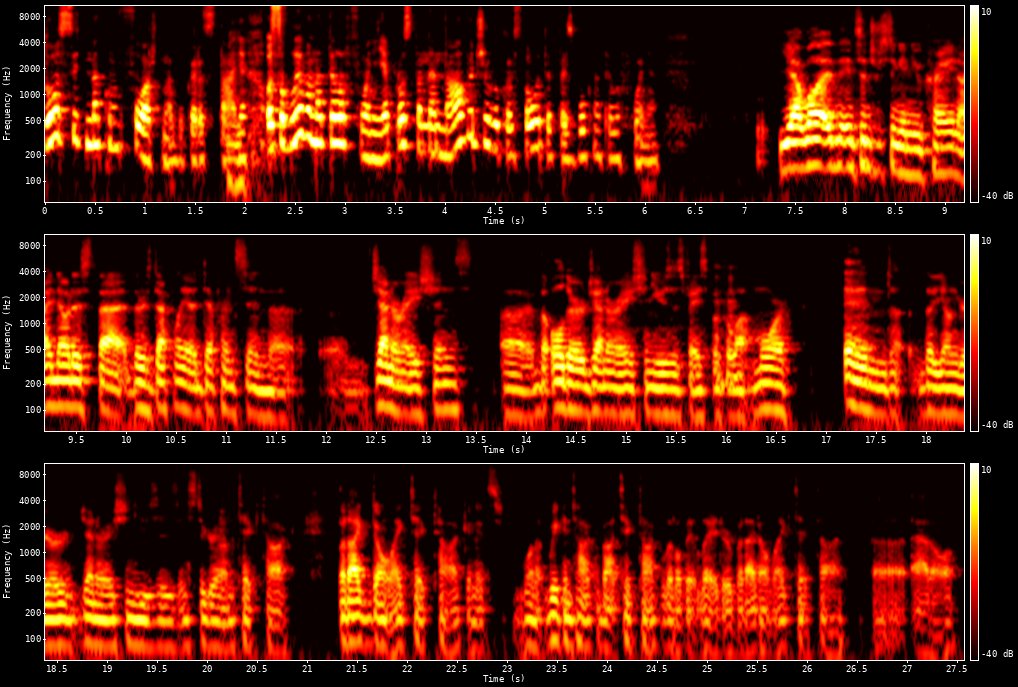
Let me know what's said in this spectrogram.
досить некомфортна в використанні, особливо на телефоні. Я просто ненавиджу використовувати Фейсбук на телефоні. Yeah, well, it's interesting in Ukraine. I noticed that there's definitely a difference in uh, um, generations. Uh, the older generation uses Facebook a lot more, and the younger generation uses Instagram, TikTok. But I don't like TikTok, and it's one. Of, we can talk about TikTok a little bit later, but I don't like TikTok uh, at all.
